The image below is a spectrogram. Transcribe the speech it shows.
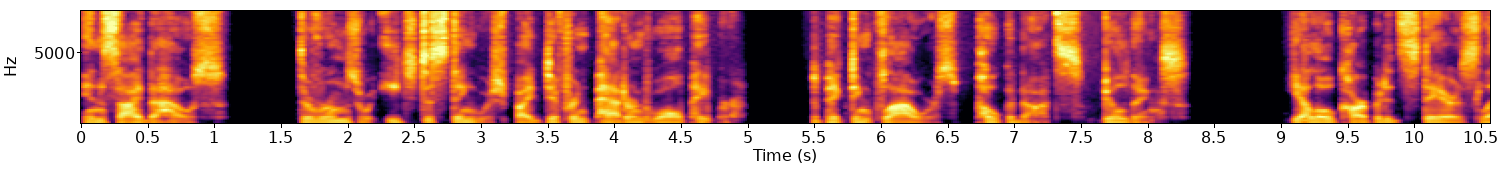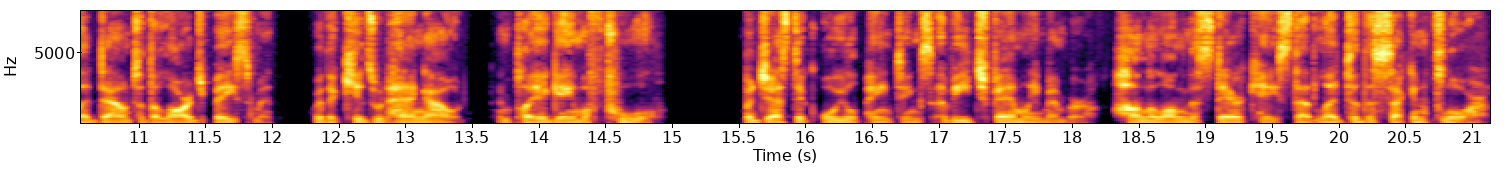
Inside the house, the rooms were each distinguished by different patterned wallpaper depicting flowers, polka dots, buildings. Yellow carpeted stairs led down to the large basement where the kids would hang out and play a game of pool. Majestic oil paintings of each family member hung along the staircase that led to the second floor.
